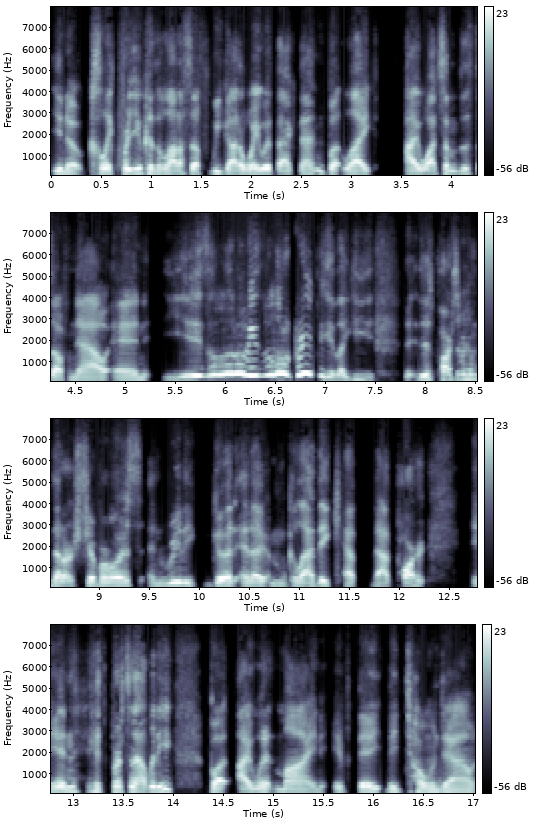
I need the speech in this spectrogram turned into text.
you know click for you because a lot of stuff we got away with back then. But like I watch some of the stuff now, and he's a little he's a little creepy. Like he, there's parts of him that are chivalrous and really good, and I'm glad they kept that part in his personality, but I wouldn't mind if they they tone down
